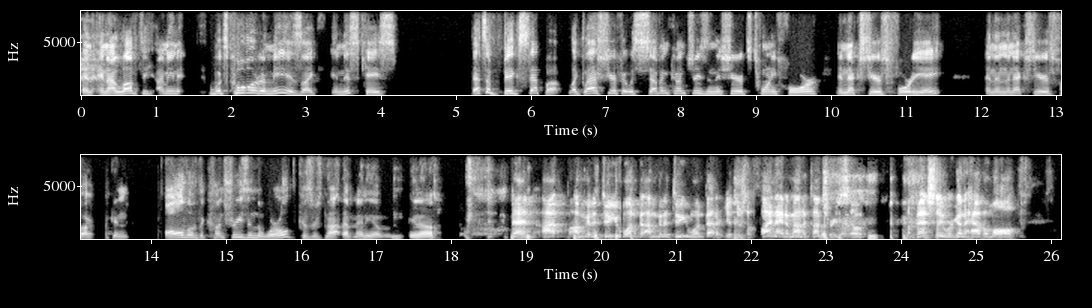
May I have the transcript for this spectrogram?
and and i love to i mean what's cooler to me is like in this case that's a big step up like last year if it was seven countries and this year it's 24 and next year's 48 and then the next year's fucking all of the countries in the world because there's not that many of them you know Ben, I, going to do you one. I'm going to do you one better. There's a finite amount of countries, so eventually we're going to have them all.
